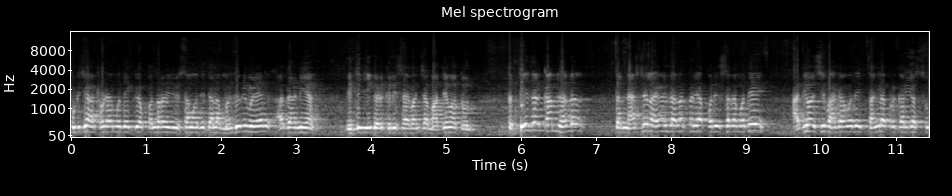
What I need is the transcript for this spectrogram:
पुढच्या आठवड्यामध्ये किंवा पंधरा दिवसामध्ये त्याला मंजुरी मिळेल आदरणीय नितीनजी गडकरी साहेबांच्या माध्यमातून. तर ते जर काम झालं तर नॅशनल हायवे झाला तर या परिसरामध्ये आदिवासी भागामध्ये चांगल्या प्रकारच्या सु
